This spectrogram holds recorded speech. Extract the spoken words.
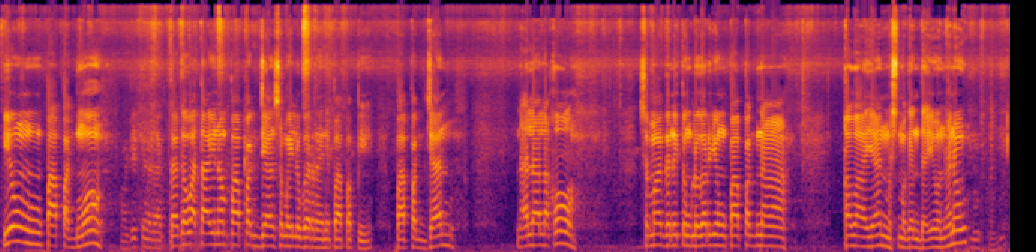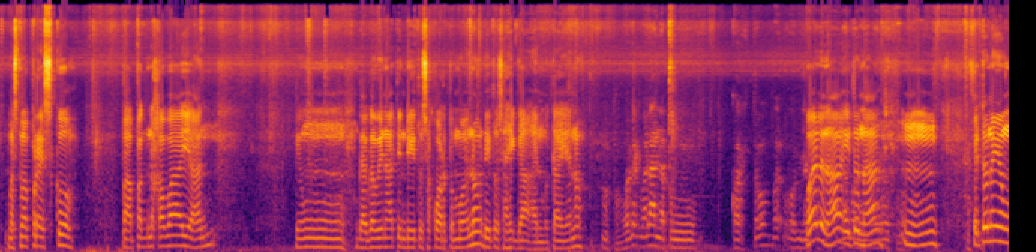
yung papag mo. Gagawa tayo ng papag dyan sa may lugar na ni Papa P. Papag dyan. Naalala ko, sa mga ganitong lugar, yung papag na kawayan, mas maganda yun. Ano? Mas mapresko. Papag na kawayan, yung gagawin natin dito sa kwarto mo, ano? Dito sa higaan mo tayo, ano? Opo, wala, wala na pong kwarto. Wala na, ito na. Mm. Ito na yung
